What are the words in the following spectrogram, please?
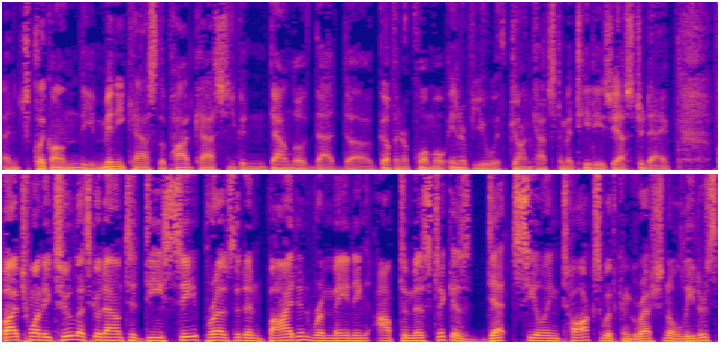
and click on the mini cast, the podcast. You can download that uh, Governor Cuomo interview with John Catsimatidis yesterday. 522, let's go down to D.C. President Biden remaining optimistic as debt ceiling talks with congressional leaders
